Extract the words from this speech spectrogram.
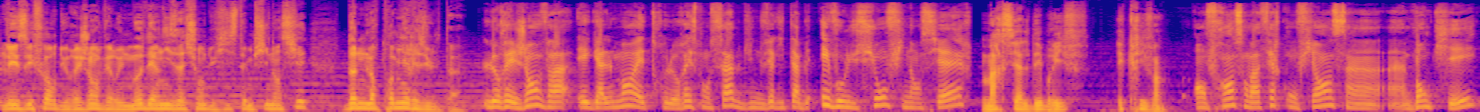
Les efforts du régent vers une modernisation du système financier donnent leurs premiers résultats. Le régent va également être le responsable d'une véritable évolution financière. Martial Débrief, écrivain. En France, on va faire confiance à un, banquier,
